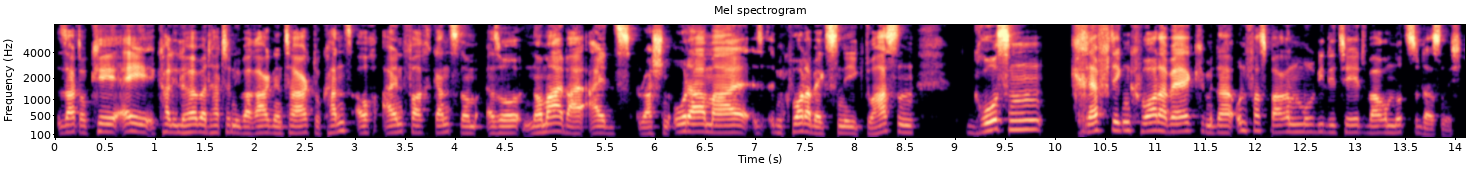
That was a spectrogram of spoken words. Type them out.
sagt, okay, ey, Khalil Herbert hatte einen überragenden Tag, du kannst auch einfach ganz norm also normal bei 1 rushen oder mal einen Quarterback-Sneak. Du hast einen großen, kräftigen Quarterback mit einer unfassbaren Mobilität, warum nutzt du das nicht?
